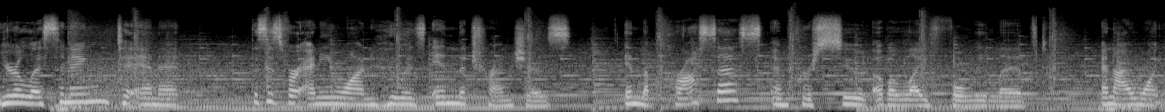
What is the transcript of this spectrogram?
You're listening to In It. This is for anyone who is in the trenches, in the process and pursuit of a life fully lived. And I want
